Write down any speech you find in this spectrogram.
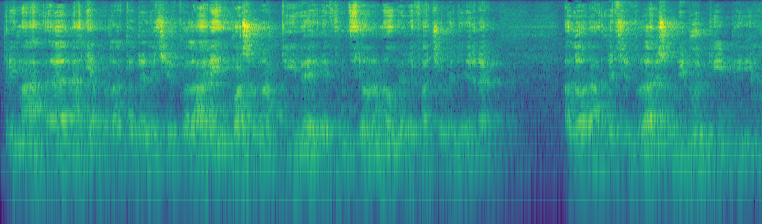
prima eh, Nadia ha parlato delle circolari, qua sono attive e funzionano, ve le faccio vedere. Allora, le circolari sono di due tipi,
